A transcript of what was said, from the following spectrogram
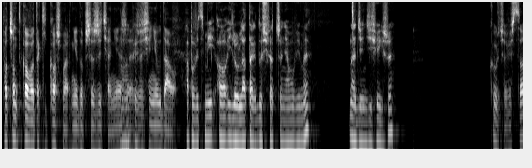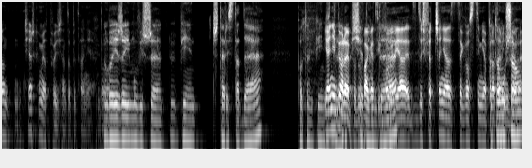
początkowo taki koszmar, nie do przeżycia, nie? Że, Okej. że się nie udało. A powiedz mi, o ilu latach doświadczenia mówimy na dzień dzisiejszy? Kurczę, wiesz co? Ciężko mi odpowiedzieć na to pytanie. Bo No bo jeżeli mówisz, że 5 400D, potem 5D, ja nie biorę pod 7D, uwagę tych, ja doświadczenia tego z tymi to, to aparatami nie muszą...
